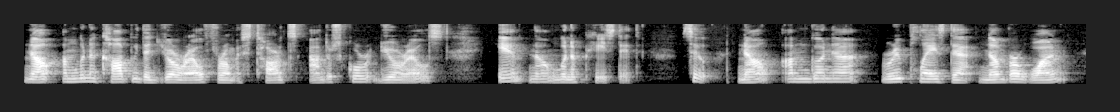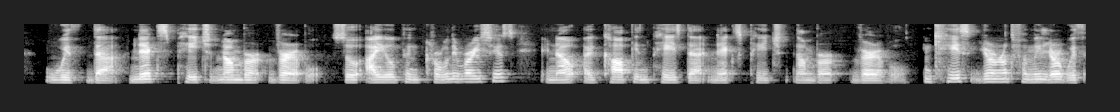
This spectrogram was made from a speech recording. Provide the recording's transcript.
Now I'm gonna copy the URL from starts underscore URLs and now I'm gonna paste it. So now I'm gonna replace the number one with the next page number variable. So I open curly braces and now I copy and paste that next page number variable. In case you're not familiar with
